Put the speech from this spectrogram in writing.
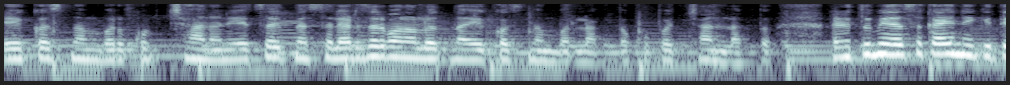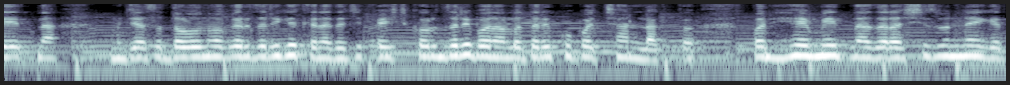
एकच नंबर खूप छान. आणि याचं आहेत ना सॅलड जर बनवलं ना एकच नंबर लागतं खूपच छान लागतं. आणि तुम्ही असं काही नाही की ते ना म्हणजे असं दळून वगैरे जरी घेतलं ना त्याची पेस्ट करून जरी बनवलं तरी खूपच छान लागतं. पण हे मी ना जरा शिजून नाही घेत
